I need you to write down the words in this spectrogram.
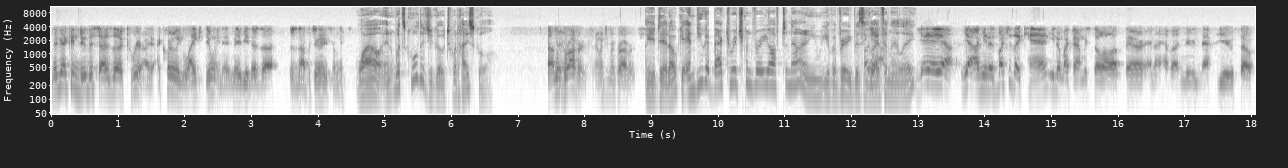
maybe I can do this as a career. I, I clearly like doing it. Maybe there's a there's an opportunity for me. Wow. And what school did you go to? What high school? Uh, McRoberts. I went to McRoberts. Oh, you did? Okay. And do you get back to Richmond very often now? And you you have a very busy Oh, yeah. life in LA? Yeah, yeah, yeah, yeah. I mean, as much as I can. You know, my family's still all up there, and I have a new nephew, so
